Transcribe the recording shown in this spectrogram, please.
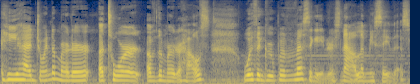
He had joined a murder, a tour of the murder house with a group of investigators. Now, let me say this.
